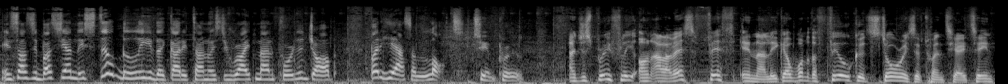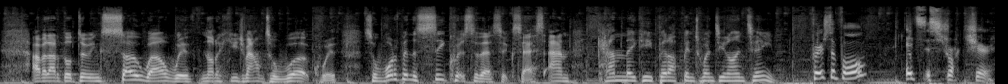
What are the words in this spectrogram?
In San Sebastian, they still believe that Garitano is the right man for the job, but he has a lot to improve. And just briefly on Alaves, fifth in La Liga, one of the feel good stories of 2018. Abelardo doing so well with not a huge amount to work with. So, what have been the secrets to their success, and can they keep it up in 2019? First of all, it's the structure.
